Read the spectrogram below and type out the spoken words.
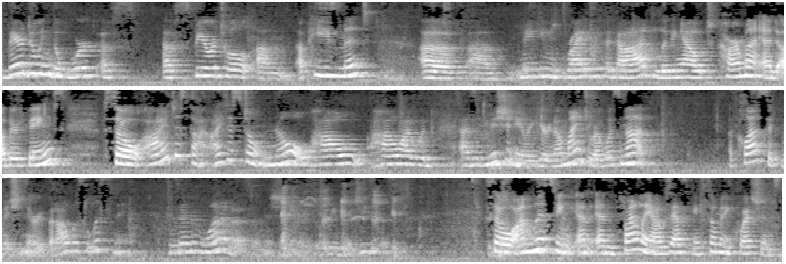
they're doing the work of, of spiritual um, appeasement of um, making right with the God, living out karma and other things. So I just thought, I just don't know how, how I would, as a missionary here. Now, mind you, I was not a classic missionary, but I was listening because every one of us are missionaries. So I'm listening, and, and finally I was asking so many questions.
